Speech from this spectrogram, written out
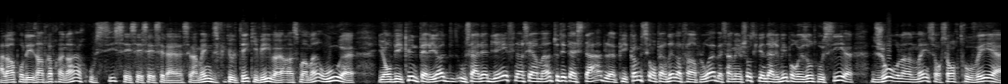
Alors, pour les entrepreneurs aussi, c'est la, la, même difficulté qu'ils vivent euh, en ce moment où euh, ils ont vécu une période où ça allait bien financièrement, tout était stable, puis comme si on perdait notre emploi, ben, c'est la même chose qui vient d'arriver pour eux autres aussi. Euh, du jour au lendemain, ils se sont retrouvés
